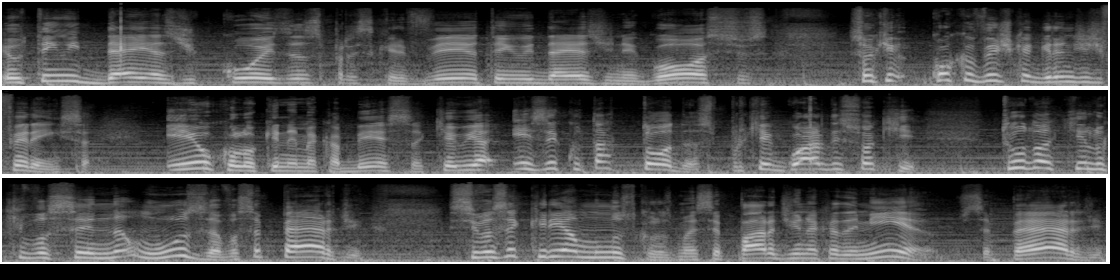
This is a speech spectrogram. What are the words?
Eu tenho ideias de coisas para escrever, eu tenho ideias de negócios. Só que qual que eu vejo que é a grande diferença? Eu coloquei na minha cabeça que eu ia executar todas, porque guarda isso aqui. Tudo aquilo que você não usa, você perde. Se você cria músculos, mas você para de ir na academia, você perde.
